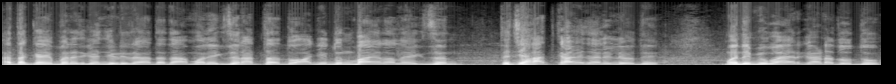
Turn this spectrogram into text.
आता काही बरेच गंजडी राहतात. आम्हाला एक जण आता तो आगीतून बाहेर आला एक जण. त्याचे हात काळे झालेले होते. म्हणजे मी वायर काढत होतो.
